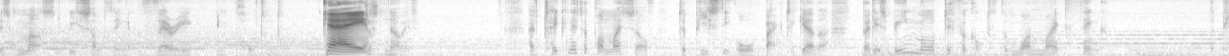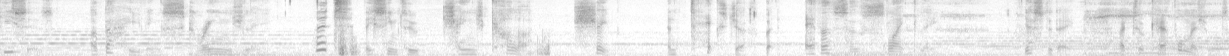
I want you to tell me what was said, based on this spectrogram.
This must be something very important. Okay. Just know it. I've taken it upon myself to piece the orb back together, but it's been more difficult than one might think. The pieces are behaving strangely. What? They seem to change color, shape, and texture, but ever so slightly. Yesterday, I took careful measurements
